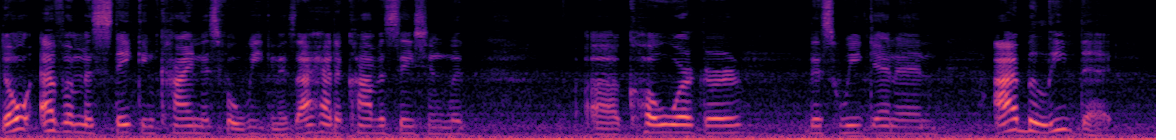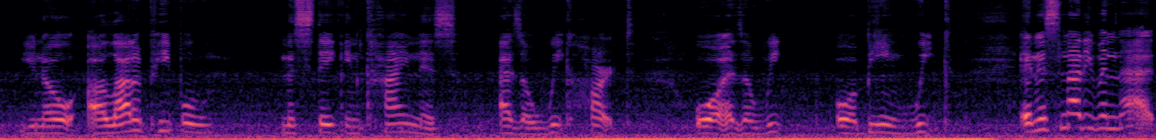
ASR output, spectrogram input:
Don't ever mistake in kindness for weakness. I had a conversation with a coworker this weekend and I believe that. You know, a lot of people mistaken kindness as a weak heart or as a weak or being weak. And it's not even that.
